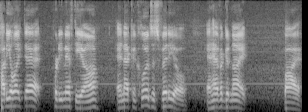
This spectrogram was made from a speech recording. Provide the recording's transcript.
How do you like that? Pretty nifty, huh? And that concludes this video. And have a good night. Bye.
